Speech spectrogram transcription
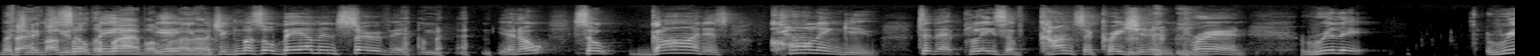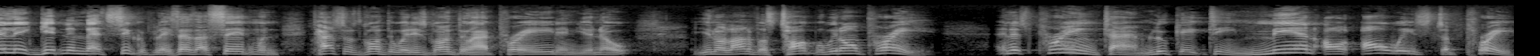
But you must know obey the Bible, him. Yeah, you, brother. but you must obey him and serve him. You know? So God is calling you to that place of consecration and prayer and really really getting in that secret place. As I said, when Pastor was going through what he's going through, I prayed, and you know, you know, a lot of us talk, but we don't pray. And it's praying time, Luke 18. Men ought always to pray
